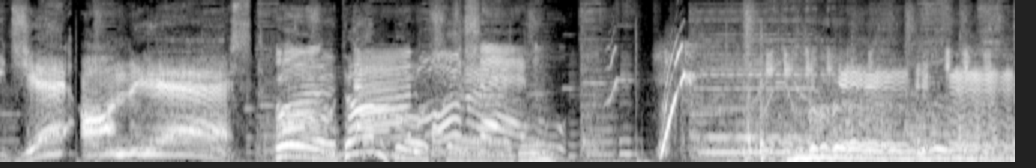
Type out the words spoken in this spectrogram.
Gdzie on jest? O, tam poszedł!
